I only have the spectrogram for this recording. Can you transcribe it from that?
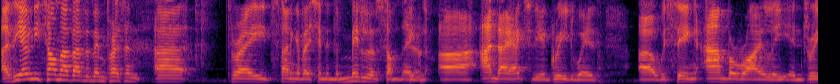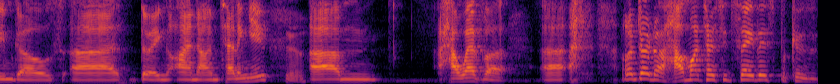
uh, the only time I've ever been present uh, for a standing ovation in the middle of something, Yeah. uh, and I actually agreed with, uh, was seeing Amber Riley in Dreamgirls uh, doing "And I'm Telling You." Yeah. Um, however, uh, I don't know how much I should say this because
